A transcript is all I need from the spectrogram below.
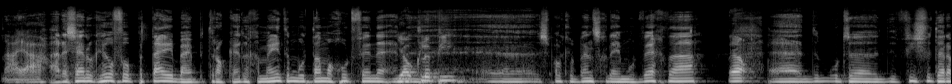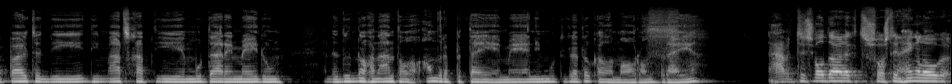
Nou ja, Maar er zijn ook heel veel partijen bij betrokken. Hè. De gemeente moet het allemaal goed vinden. En jouw clubje. eh Sportclub Enschede moet weg daar. Ja. Eh er moeten de fysiotherapeuten, die, die maatschap, die moet daarin meedoen. En er doen nog een aantal andere partijen in mee. En die moeten dat ook allemaal rondbreien. Ja, het is wel duidelijk, zoals in Hengelo,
